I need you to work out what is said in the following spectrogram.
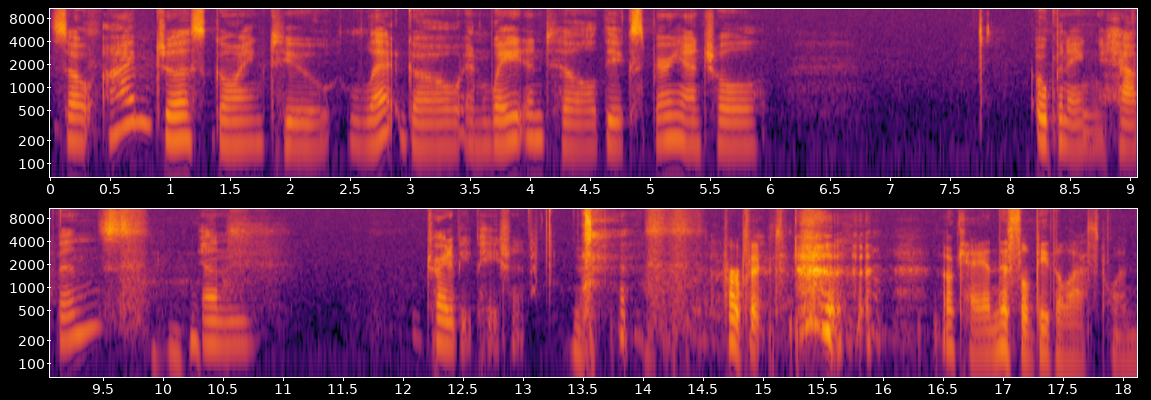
So I'm just going to let go and wait until the experiential opening happens mm-hmm. and try to be patient. Perfect. okay, and this will be the last one.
